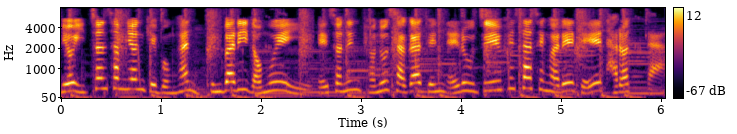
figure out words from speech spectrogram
며 2003년 개봉한 금발이 너무해이에서는 변호사가 된 엘로즈의 회사 생활에 대해 다뤘다.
